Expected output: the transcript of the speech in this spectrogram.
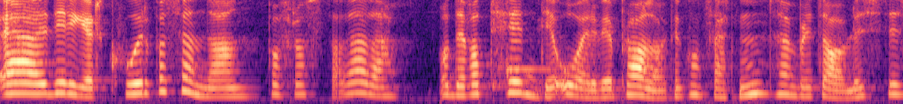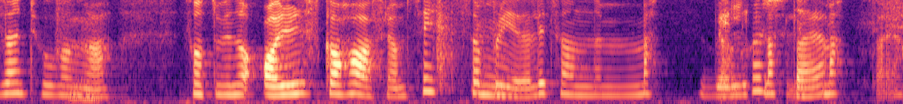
Jeg har dirigert kor på søndagen på Frosta. det er det. Og det var tredje året vi planlagt den konserten. Den har blitt avlyst sant, to ganger. Sånn at når alle skal ha fram sitt, så Mm. blir det litt sånn mett, Blir litt kanskje metta, ja. metta, ja.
